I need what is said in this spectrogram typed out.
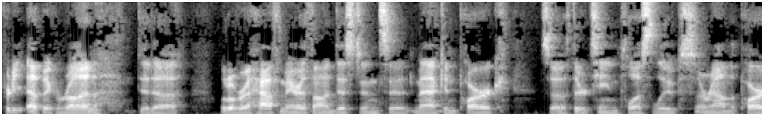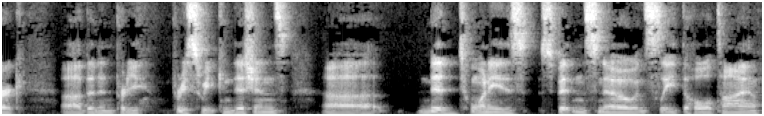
pretty epic run. Did a little over a half marathon distance at Macken Park, so 13 plus loops around the park. Uh, been in pretty pretty sweet conditions. Uh, Mid 20s, spitting snow and sleet the whole time.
